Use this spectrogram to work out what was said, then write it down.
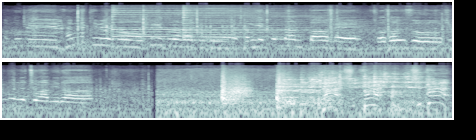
감독님 상대팀에서 크게 들어가지고 경기 끝난 다음에 저 선수 신분 요청합니다. 자 스파 스파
